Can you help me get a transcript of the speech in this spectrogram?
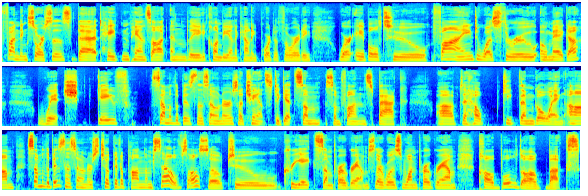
funding sources that Hayden Panzot and the Columbiana County Port Authority were able to find was through Omega, which gave some of the business owners a chance to get some some funds back uh, to help keep them going. Um, some of the business owners took it upon themselves also to create some programs. There was one program called Bulldog Bucks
